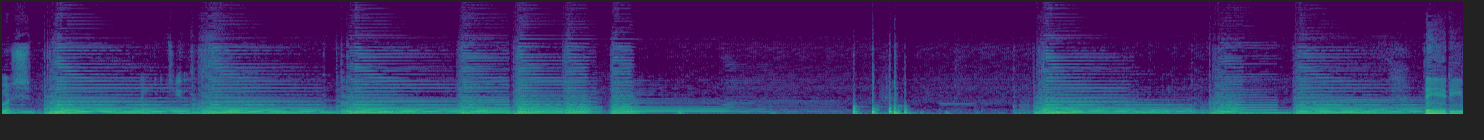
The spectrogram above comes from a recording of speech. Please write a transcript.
worship. Thank you, Jesus. तेरी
